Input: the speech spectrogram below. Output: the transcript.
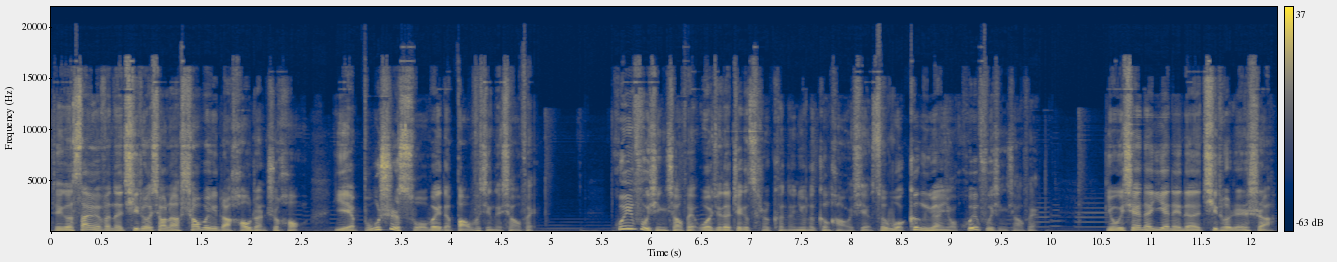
这个三月份的汽车销量稍微有点好转之后，也不是所谓的报复性的消费，恢复性消费，我觉得这个词儿可能用的更好一些，所以我更愿意有恢复性消费。有一些呢业内的汽车人士啊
